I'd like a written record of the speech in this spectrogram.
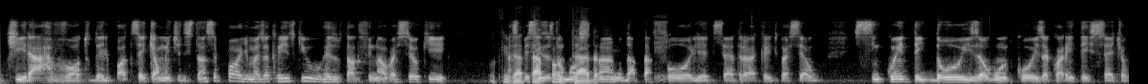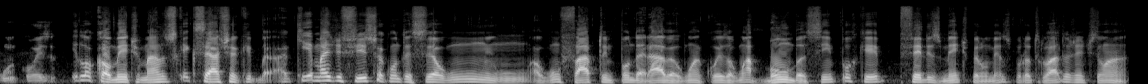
tirar voto dele. Pode ser que aumente a distância? Pode, mas eu acredito que o resultado final vai ser o que o que As já está apontado. estão mostrando, Datafolha, etc. Eu acredito que vai ser 52 alguma coisa, 47 alguma coisa. E localmente, Marlos, o que, que você acha que aqui é mais difícil acontecer algum, um, algum fato imponderável, alguma coisa, alguma bomba assim, porque felizmente, pelo menos, por outro lado, a gente tem uma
